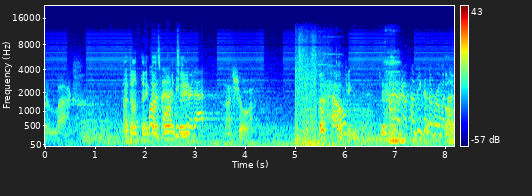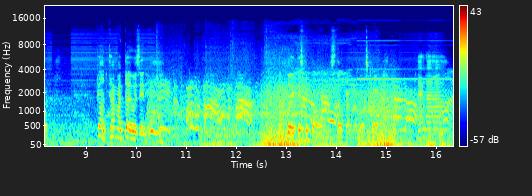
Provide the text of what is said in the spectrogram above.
relax. I don't think What that's was that? Did you warranty. hear that? Not sure. Oh, hell? fucking. I don't know. Something's in the room with Oh. us. God damn, I thought it was in here. Jesus! Open fire! Open fire! I've played this before and I still can't remember what's going on. Come Hello! on.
